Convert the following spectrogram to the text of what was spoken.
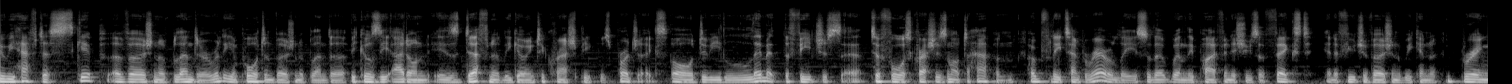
do we have to skip a version of Blender, a really important version of Blender, because the add-on is definitely going to crash people's projects? Or do we limit the feature set to force crashes not to happen, hopefully temporarily, so that when the Python issues are fixed in a future version, we can bring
